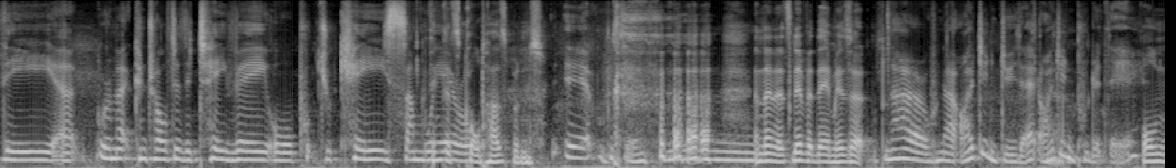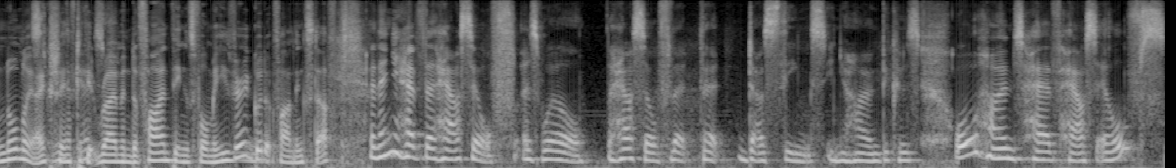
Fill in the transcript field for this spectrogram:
the uh, remote control to the TV or put your keys somewhere. I think it's or- called husbands. Yeah, yeah. And then it's never them, is it? No, no, I didn't do that. I didn't put it there. Well, normally I actually have to get. Roman to find things for me. He's very good at finding stuff. And then you have the house elf as well. The house elf that, that does things in your home because all homes have house elves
